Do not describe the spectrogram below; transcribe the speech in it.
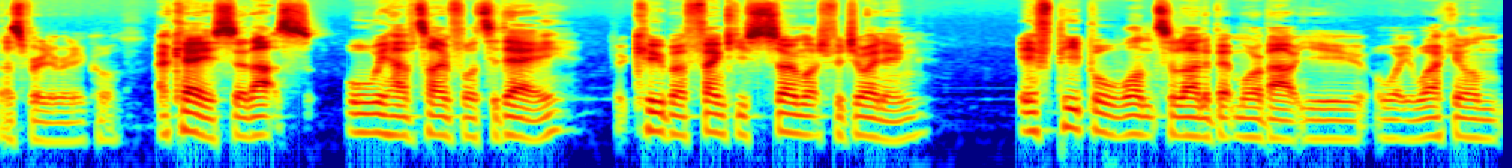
That's really really cool. Okay so that's all we have time for today. But kuba thank you so much for joining if people want to learn a bit more about you or what you're working on,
